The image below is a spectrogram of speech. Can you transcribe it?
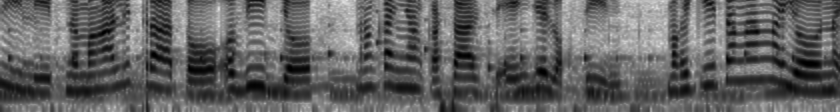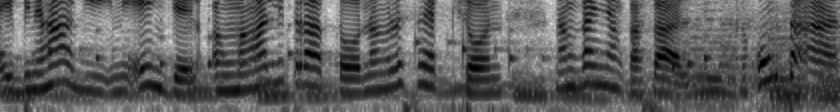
Ipasilip na mga litrato o video ng kanyang kasal si Angel Locsin. Makikita nga ngayon na ibinahagi ni Angel ang mga litrato ng reception ng kanyang kasal na kung saan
